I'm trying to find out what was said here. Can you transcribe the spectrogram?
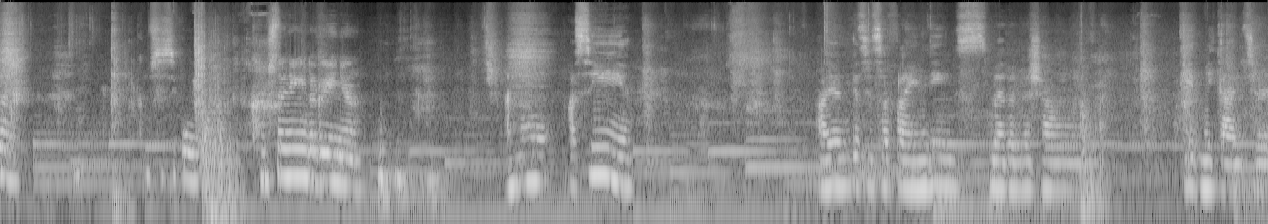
siya. Kamusta si Kuya? Kamusta na yung lagay niya? Ano, kasi... Ayon kasi sa findings, meron na siyang kidney cancer.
